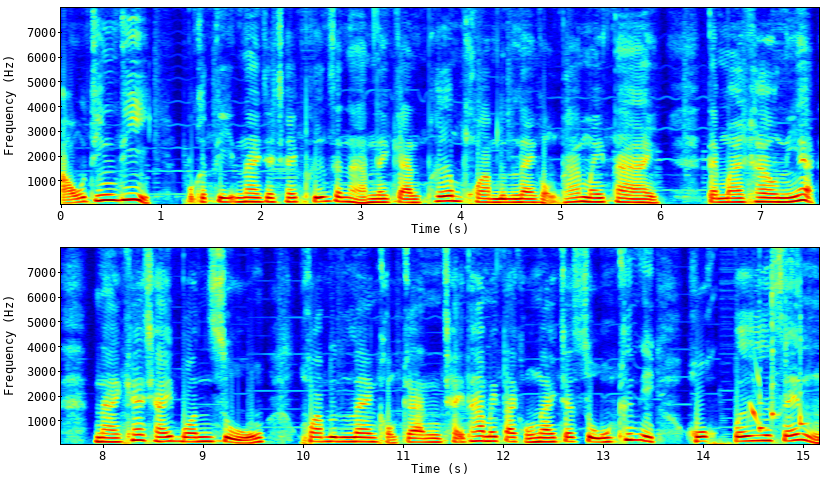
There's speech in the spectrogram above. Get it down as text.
เอาจริงดิ ปกตินายจะใช้พื้นสนามในการเพิ่มความรุนแรงของท่าไม้ตาย แต่มาคราวนี้นายแค่ใช้บอลสูง ความรุนแรงของการใช้ท่าไม้ตายของนายจะสูงขึ้นอีก6เปอร์เซนต์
